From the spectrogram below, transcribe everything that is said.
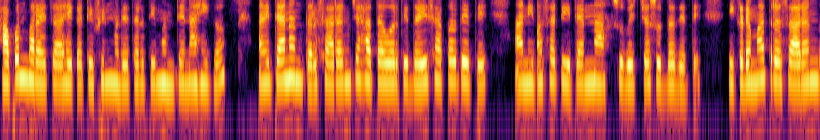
हा पण भरायचा आहे का टिफिनमध्ये? तर ती म्हणते नाही ग. आणि त्यानंतर सारंगच्या हातावरती दही साखर देते आणि त्यासाठी त्यांना शुभेच्छा सुद्धा देते. इकडे मात्र सारंग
